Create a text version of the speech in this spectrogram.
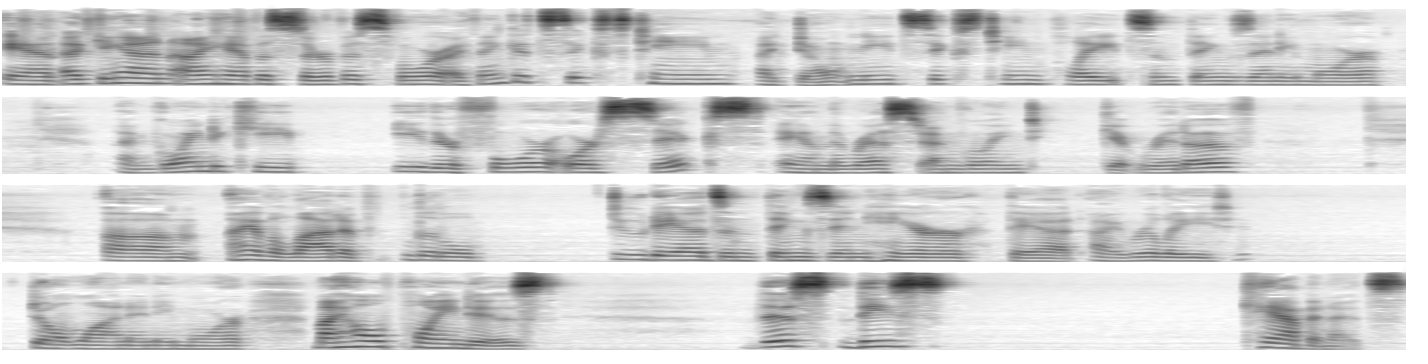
And again, I have a service for, I think it's 16. I don't need 16 plates and things anymore. I'm going to keep either four or six, and the rest I'm going to get rid of. Um, I have a lot of little doodads and things in here that I really don't want anymore. My whole point is this these cabinets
